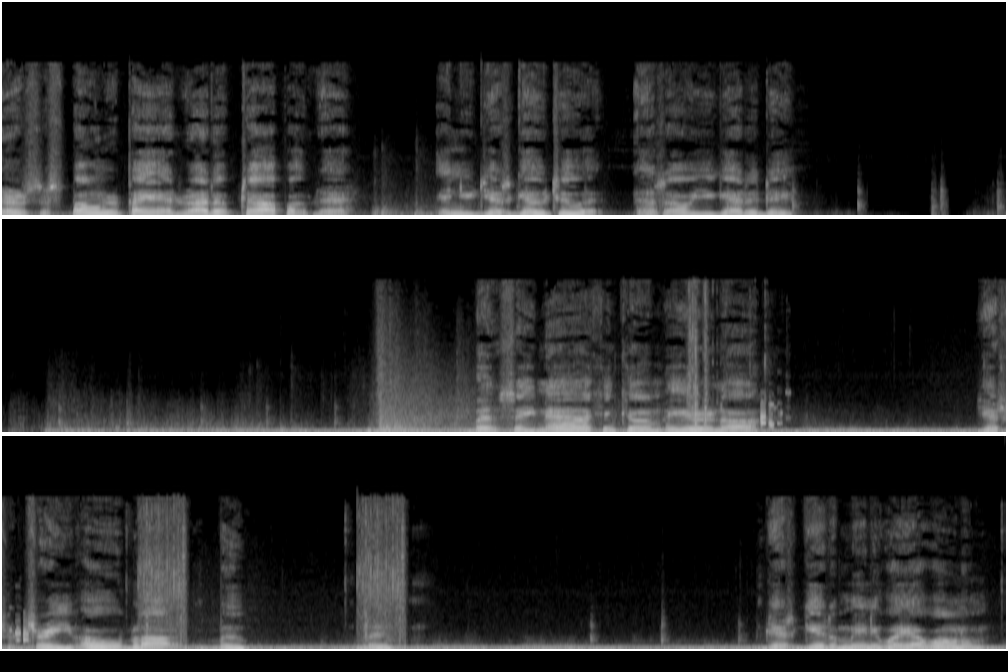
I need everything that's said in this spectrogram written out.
there's the spawner pad right up top up there. And you just go to it. That's all you got to do. But see, now I can come here and uh, just retrieve whole block. Boop. Boop. Just get them any way I want them.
